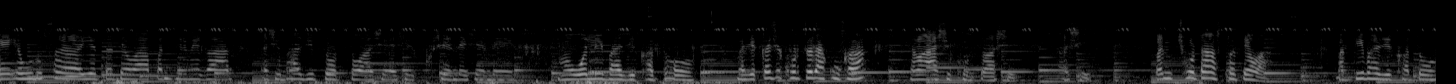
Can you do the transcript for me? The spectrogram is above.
हे एवढंच येतं तेव्हा आपण हिरवेगार अशी भाजी तोडतो अशी अशी शेंडे शेंडे. मग ओली भाजी खातो. म्हणजे कशी खुर्चं दाखवू का? तेव्हा अशी खुर्तो अशी अशी. पण छोटा असतो तेव्हा. मग ती भाजी खातो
